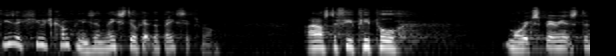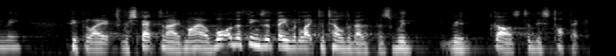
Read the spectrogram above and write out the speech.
these are huge companies and they still get the basics wrong. I asked a few people more experienced than me, people I respect and I admire, what are the things that they would like to tell developers with regards to this topic?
